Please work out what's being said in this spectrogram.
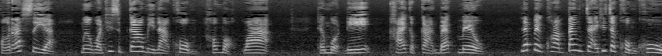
ของรัสเซีย เมื่อวันที่ 19 มีนาคม เขาบอกว่า ทั้งหมดนี้คล้ายกับการแบล็กเมลและเป็นความตั้งใจที่จะข่มขู่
